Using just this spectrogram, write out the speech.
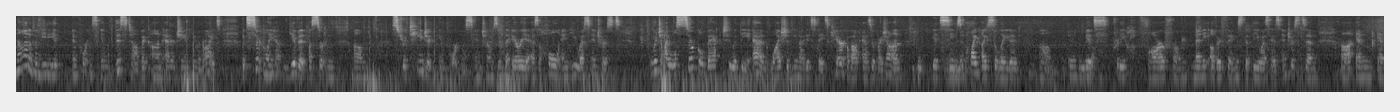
not of immediate importance in this topic on energy and human rights, but certainly have, give it a certain um, strategic importance in terms of the area as a whole and U.S. interests, which I will circle back to at the end. Why should the United States care about Azerbaijan? It seems quite isolated. Um, it's pretty far from many other things that the U.S. has interests in. Uh, and, and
